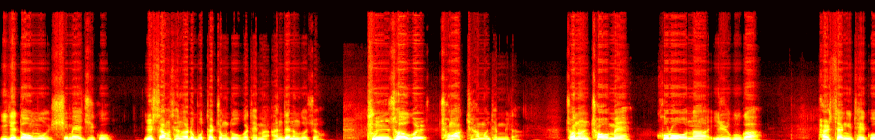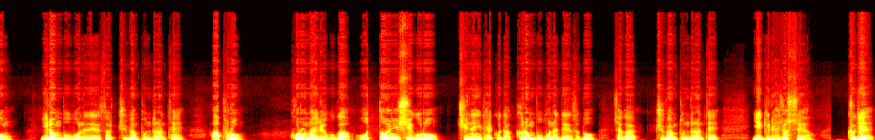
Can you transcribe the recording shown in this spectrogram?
이게 너무 심해지고 일상생활을 못할 정도가 되면 안 되는 거죠. 분석을 정확히 하면 됩니다. 저는 처음에 코로나19가 발생이 되고 이런 부분에 대해서 주변 분들한테 앞으로 코로나19가 어떤 식으로 진행이 될 거다. 그런 부분에 대해서도 제가 주변 분들한테 얘기를 해줬어요. 그게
